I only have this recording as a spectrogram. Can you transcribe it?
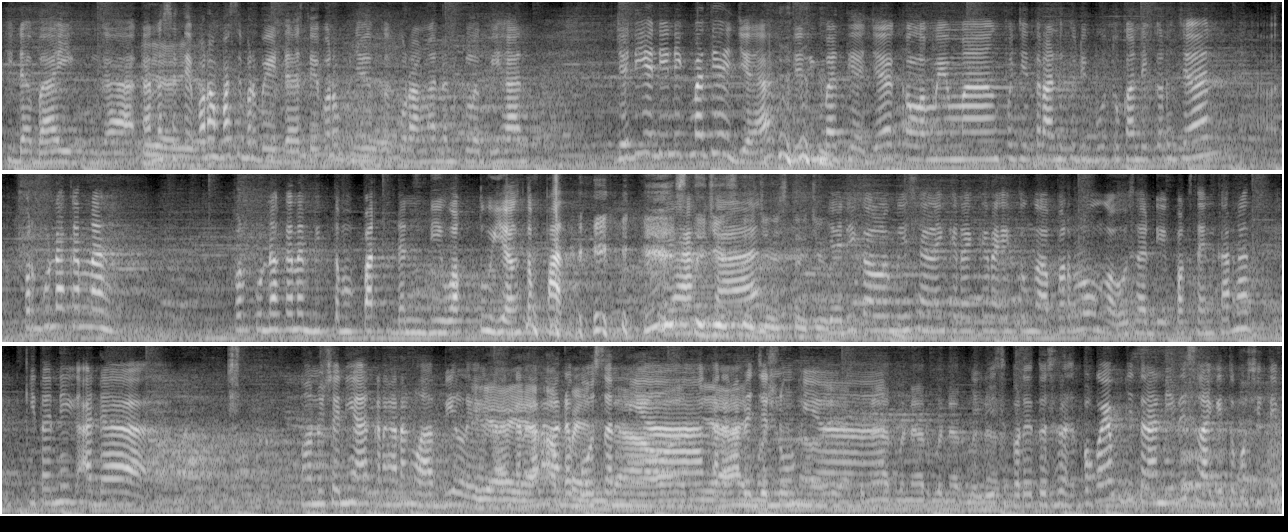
tidak baik enggak karena Iya, setiap iya. orang pasti berbeda setiap orang punya kekurangan dan kelebihan jadi ya dinikmati aja dinikmati aja. Kalau memang pencitraan itu dibutuhkan di kerjaan pergunakanlah. Pergunakanlah di tempat dan di waktu yang tepat. Ya setuju kan? setuju setuju. Jadi kalau misalnya kira-kira itu nggak perlu nggak usah dipaksain. Karena kita nih ada manusia ini kadang-kadang labil ya Iya, iya, kadang-kadang ada up and bosannya down, ya, kadang ada emosional, jenuhnya. ya, benar benar benar jadi benar. seperti itu. Pokoknya pencitraan diri selagi itu positif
